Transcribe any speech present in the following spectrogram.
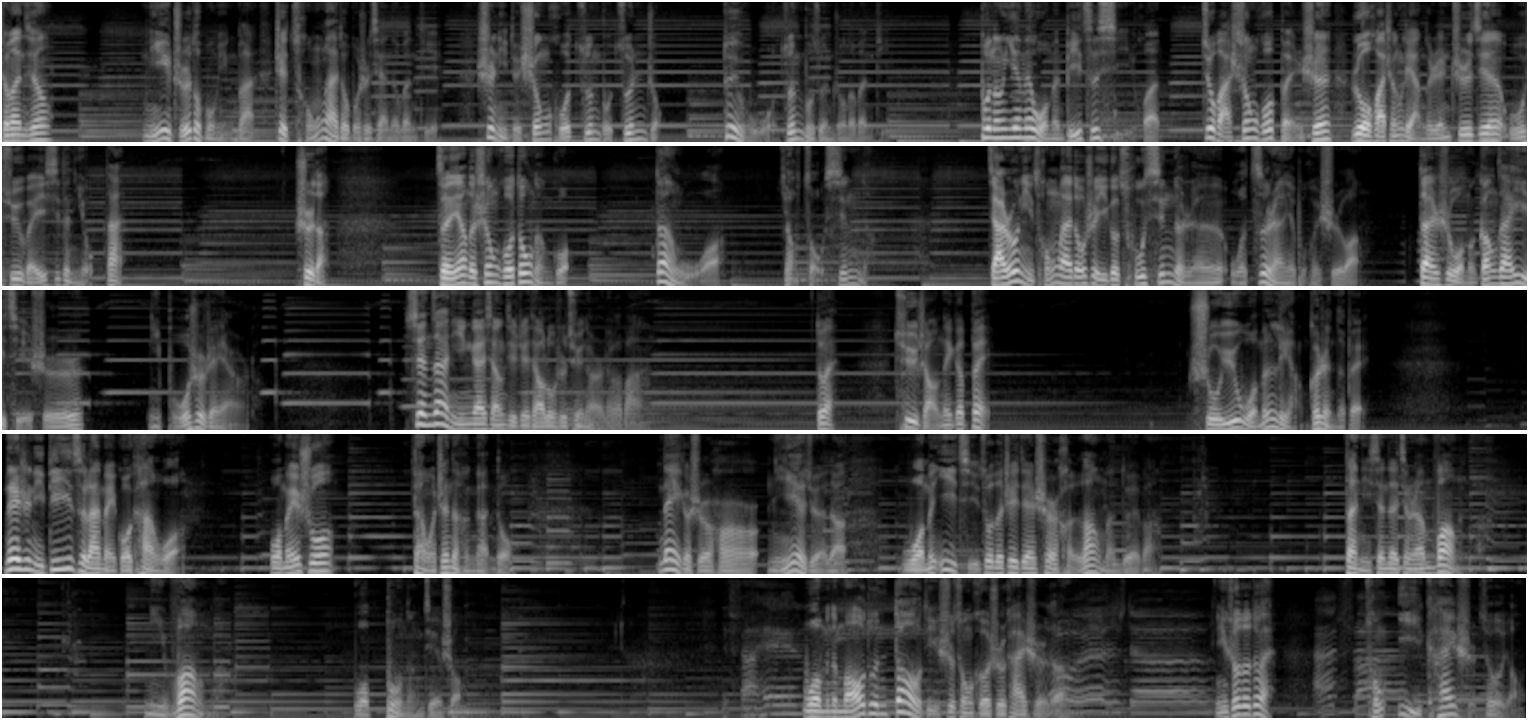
陈万清，你一直都不明白，这从来都不是钱的问题，是你对生活尊不尊重，对我尊不尊重的问题，不能因为我们彼此喜欢。就把生活本身弱化成两个人之间无需维系的纽带。是的，怎样的生活都能过，但我要走心的。假如你从来都是一个粗心的人，我自然也不会失望。但是我们刚在一起时，你不是这样的。现在你应该想起这条路是去哪儿的了吧？对，去找那个贝。属于我们两个人的背。那是你第一次来美国看我，我没说，但我真的很感动。那个时候你也觉得我们一起做的这件事很浪漫，对吧？但你现在竟然忘了，你忘了，我不能接受。我们的矛盾到底是从何时开始的？你说的对，从一开始就有，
